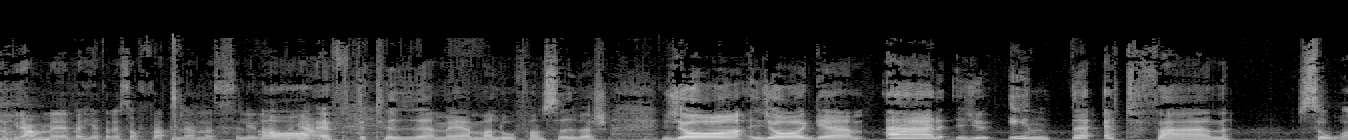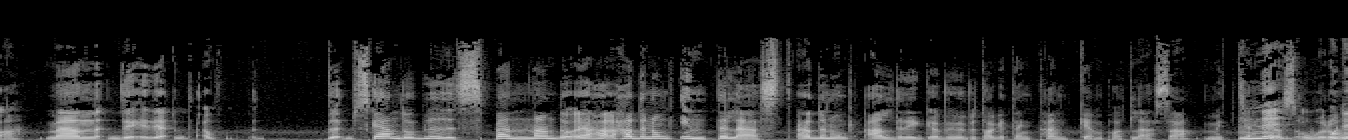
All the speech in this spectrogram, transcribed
program, eh, vad heter det, soffa till hennes lilla Ah. Ja, program. efter tio med Malou von Sivers. Ja, jag eh, är ju inte ett fan så, men det, det, det ska ändå bli spännande. Jag ha- hade nog inte läst, hade nog aldrig överhuvudtaget tänkt tanken på att läsa Mitt Nej, hjärtas oro. och det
